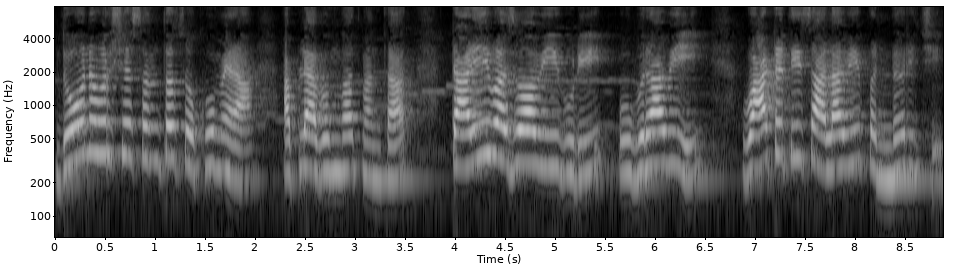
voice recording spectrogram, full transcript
दोन वर्ष संत चोखोमेळा आपल्या अभंगात म्हणतात टाळी वाजवावी गुढी उभरावी वाट ती चालावी पंढरीची.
